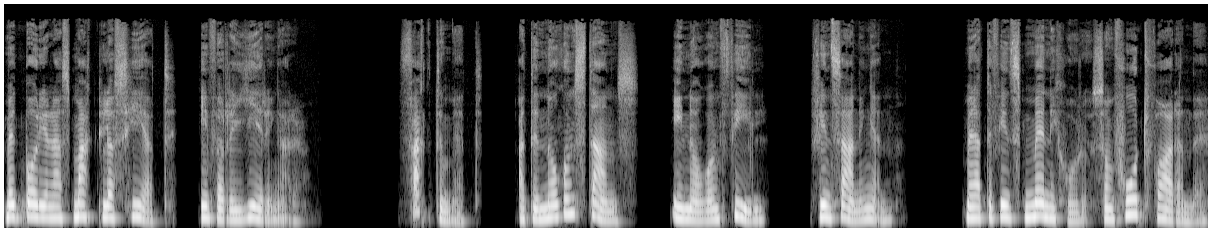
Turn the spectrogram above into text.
medborgarnas maktlöshet inför regeringar. Faktumet att det någonstans i någon fil finns sanningen, men att det finns människor som fortfarande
